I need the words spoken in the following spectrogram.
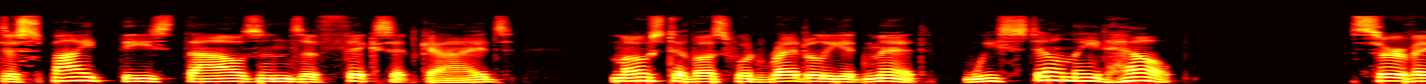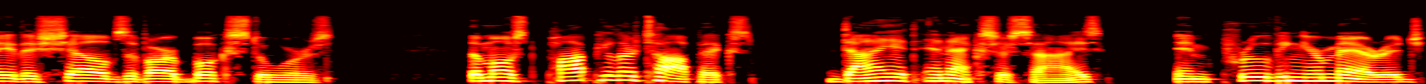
Despite these thousands of fix it guides, most of us would readily admit we still need help. Survey the shelves of our bookstores. The most popular topics diet and exercise, improving your marriage,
